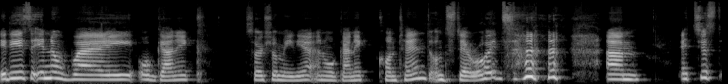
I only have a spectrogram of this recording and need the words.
It is, in a way, organic social media and organic content on steroids. um, it just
